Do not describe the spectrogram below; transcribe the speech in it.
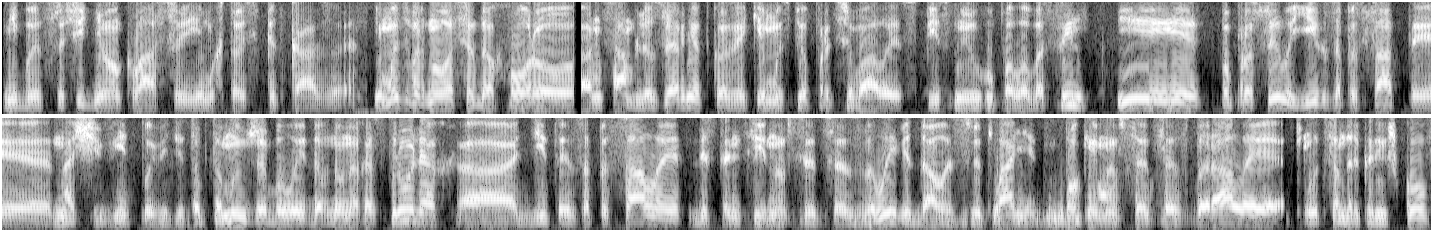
ніби з сусіднього класу їм хтось підказує. І ми звернулися до хору ансамблю Зернятко, з яким ми співпрацювали з піснею Гупало Василь, і попросили їх записати наші відповіді. Тобто, ми вже були давно на гастролях, а діти записали дистанційно все це звели, віддали Світлані. Поки ми все це збирали, Олександр Корішков,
